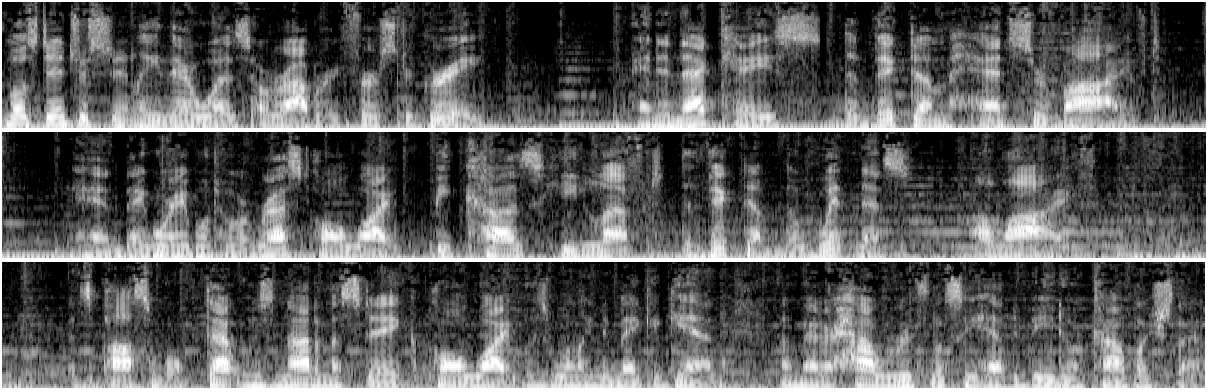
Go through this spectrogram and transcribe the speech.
Most interestingly, there was a robbery first degree. And in that case, the victim had survived and they were able to arrest Paul White because he left the victim, the witness, alive. It's possible. That was not a mistake Paul White was willing to make again, no matter how ruthless he had to be to accomplish that.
